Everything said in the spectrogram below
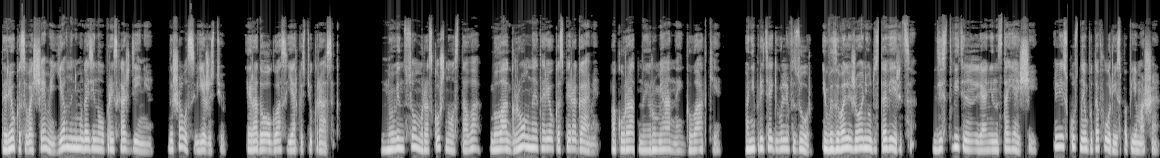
Тарелка с овощами явно не магазинного происхождения, дышала свежестью и радовала глаз яркостью красок. Но венцом роскошного стола была огромная тарелка с пирогами, аккуратные, румяные, гладкие. Они притягивали взор и вызывали желание удостовериться, действительно ли они настоящие или искусные бутафории из папье-маше.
